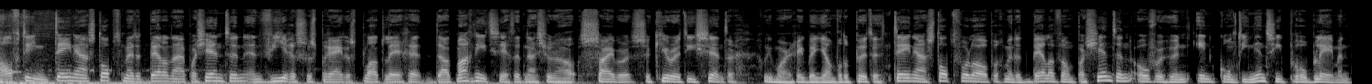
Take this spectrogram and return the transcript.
Half tien. Tena stopt met het bellen naar patiënten en virusverspreiders platleggen. Dat mag niet, zegt het Nationaal Cyber Security Center. Goedemorgen, ik ben Jan van der Putten. Tena stopt voorlopig met het bellen van patiënten over hun incontinentieproblemen.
